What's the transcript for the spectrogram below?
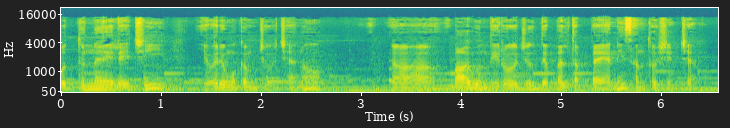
పొద్దున్నే లేచి ఎవరి ముఖం చూచానో బాగుంది రోజు దెబ్బలు తప్పాయని సంతోషించాను.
